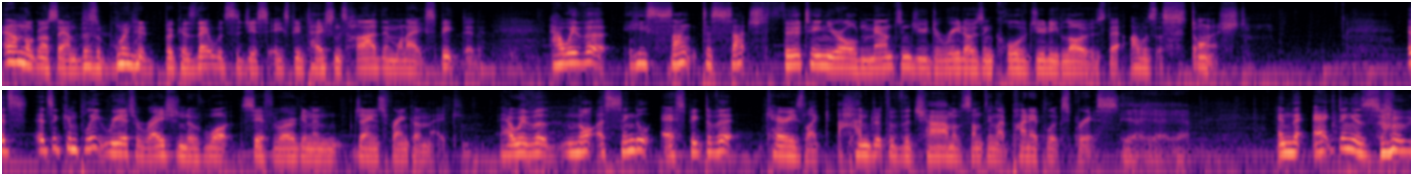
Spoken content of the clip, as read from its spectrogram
And I'm not going to say I'm disappointed because that would suggest expectations higher than what I expected. However, he sunk to such 13 year old Mountain Dew Doritos and Call of Duty lows that I was astonished it's it's a complete reiteration of what Seth Rogen and James Franco make. However, not a single aspect of it carries like a hundredth of the charm of something like Pineapple Express. Yeah, yeah, yeah. And the acting is so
